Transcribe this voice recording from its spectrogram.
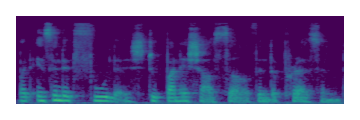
But isn't it foolish to punish ourselves in the present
